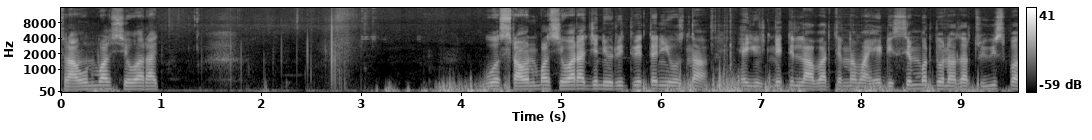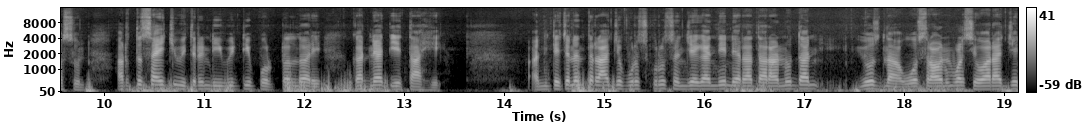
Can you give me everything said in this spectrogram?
श्रावणबाळ सेवा राज व श्रावणबाळ सेवा राज्य निवृत्तीवेतन योजना ह्या योजनेतील लाभार्थ्यांना माहे डिसेंबर दोन हजार चोवीसपासून अर्थसहाय्याचे वितरण डी बी टी पोर्टलद्वारे करण्यात येत आहे. आणि त्याच्यानंतर राज्य पुरस्कृत संजय गांधी निराधार अनुदान योजना व श्रावणबाळ सेवा राज्य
